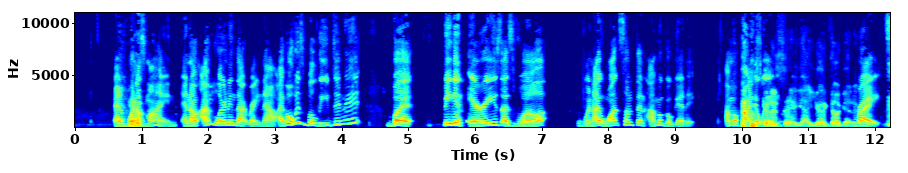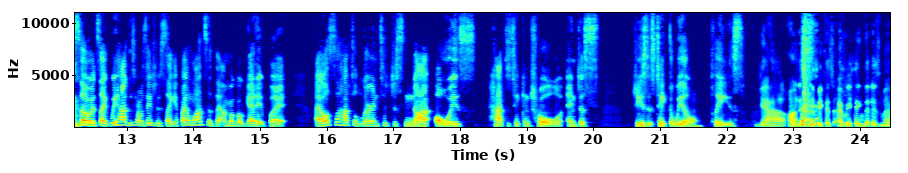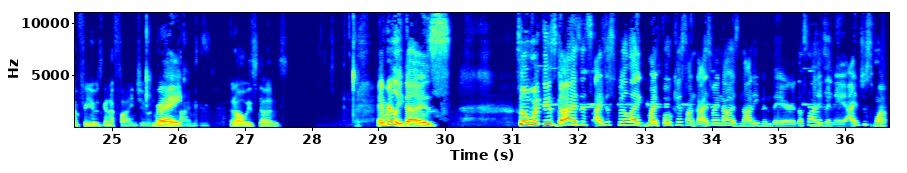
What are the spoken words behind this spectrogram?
and what is Yeah. mine. And I'm, I'm learning that right now. I've always believed in it, but being an Aries as well, when I want something, I'm gonna go get it. I'm gonna I find was a way. gonna say, yeah, you're a go-getter. Right. Mm-hmm. So it's like we had this conversation. It's like if I want something, I'm gonna go get it. But I also have to learn to just not always have to take control and just Jesus, take the wheel, please. Yeah, honestly, because everything that is meant for you is gonna find you in Right. timing. It always does. It really does. So with these guys, it's I just feel like my focus on guys right now is not even there. That's not even it. I just want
